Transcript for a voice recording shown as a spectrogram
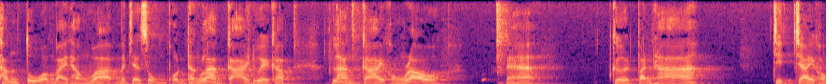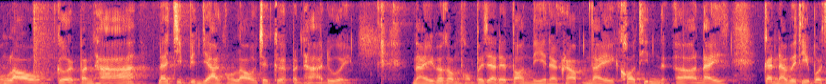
ทั้งตัวหมายถึงว่ามันจะส่งผลทั้งร่างกายด้วยครับ ร่างกายของเรานะฮะเกิดปัญหาจิตใจของเราเกิดปัญหาและจิตวิญญาณของเราจะเกิดปัญหาด้วย ในพระคำของพระเจ้าในตอนนี้นะครับ ในข้อที่ในกันนาวิธีบท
